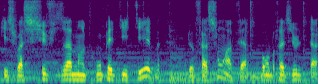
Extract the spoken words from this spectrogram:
qui soient suffisamment compétitives de façon à faire bons résultats.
